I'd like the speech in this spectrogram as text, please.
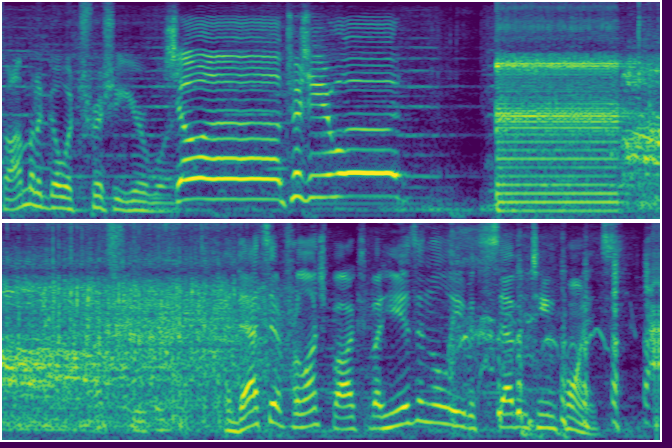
So I'm going to go with Trisha Yearwood. Show him Trisha Yearwood. And that's it for Lunchbox, but he is in the lead with 17 points.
